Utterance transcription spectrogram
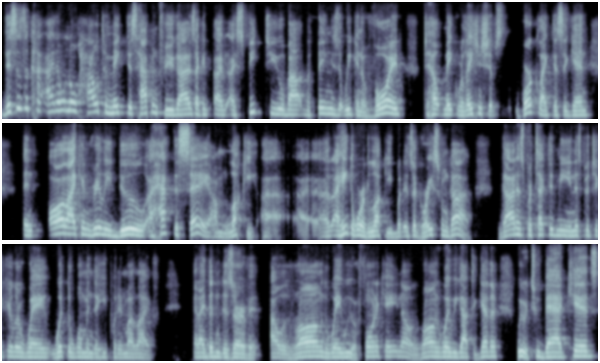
This is the I don't know how to make this happen for you guys. I could I, I speak to you about the things that we can avoid to help make relationships work like this again. And all I can really do, I have to say, I'm lucky. I, I, I hate the word lucky, but it's a grace from God. God has protected me in this particular way with the woman that he put in my life and I didn't deserve it. I was wrong the way we were fornicating. I was wrong the way we got together. We were two bad kids,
